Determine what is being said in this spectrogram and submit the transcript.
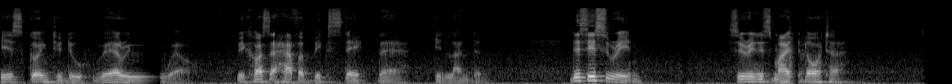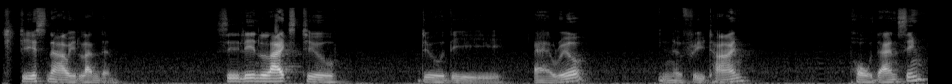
is going to do very well because I have a big stake there in London. This is Serene. Serene is my daughter. She is now in London. Serene likes to do the aerial in her free time, pole dancing,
